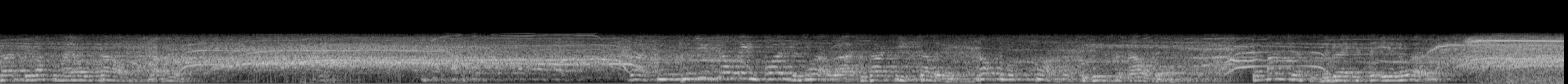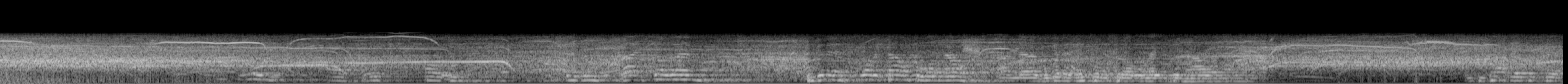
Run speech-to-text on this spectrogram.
glad to be back my old town. right, can, can, you tell these boys as well, right, because I keep telling them, not so much fun to be from Aldi, But Manchester's the greatest city in the world. right, so um, we're going to slow it down for one now, and uh, we're going to, influence one's for all the ladies in the house. You can't make it to...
